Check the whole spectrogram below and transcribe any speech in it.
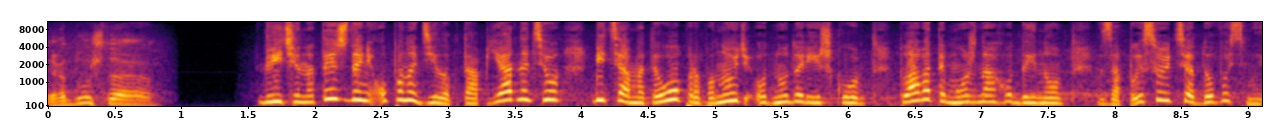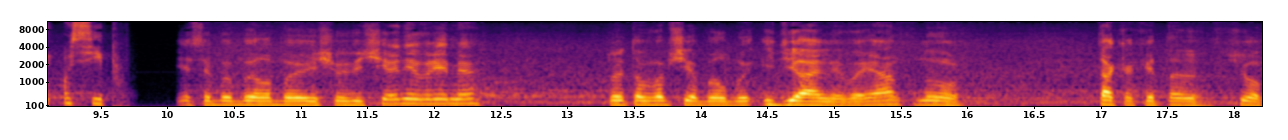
радушно. Двічі на тиждень, у понеділок та п'ятницю, бійцям АТО пропонують одну доріжку. Плавати можна годину. Записуються до восьми осіб. Если бы было бы еще вечернее время, то это вообще был бы идеальный вариант. Ну, так как это все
